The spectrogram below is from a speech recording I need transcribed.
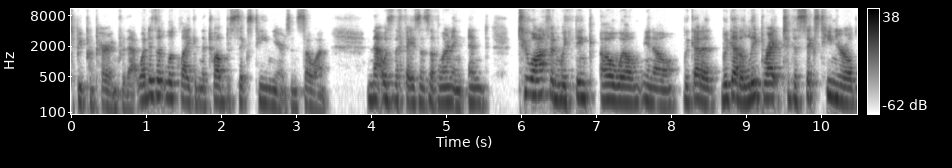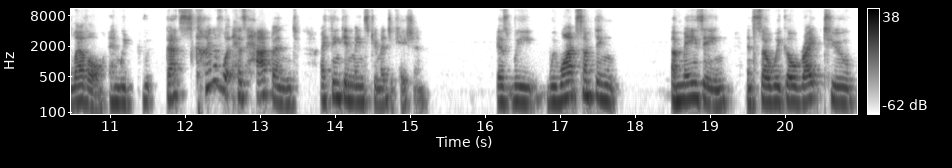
to be preparing for that? What does it look like in the 12 to 16 years and so on? And that was the phases of learning. And too often we think, oh well, you know, we gotta we gotta leap right to the 16 year old level, and we, we that's kind of what has happened, I think, in mainstream education, is we we want something amazing, and so we go right to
